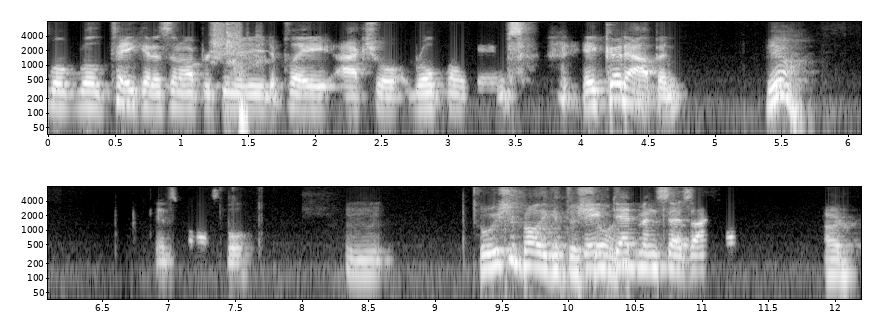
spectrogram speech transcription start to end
will will take it as an opportunity to play actual role playing games. it could happen. Yeah, it's possible. Mm. Well, we should probably get this show. Dave. Deadman says I'm our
